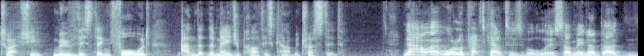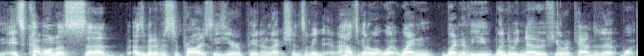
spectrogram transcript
to actually move this thing forward and that the major parties can't be trusted. Now, uh, what are the practicalities of all this? I mean, uh, uh, it's come on us uh, as a bit of a surprise these European elections. I mean, how's it going to work? When, when have you? When do we know if you're a candidate? What,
